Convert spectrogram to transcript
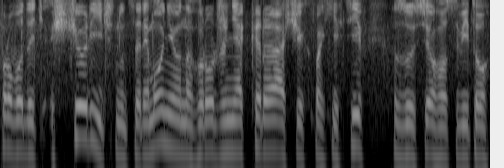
проводить щорічну церемонію нагородження кращих фахівців з усього світу.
